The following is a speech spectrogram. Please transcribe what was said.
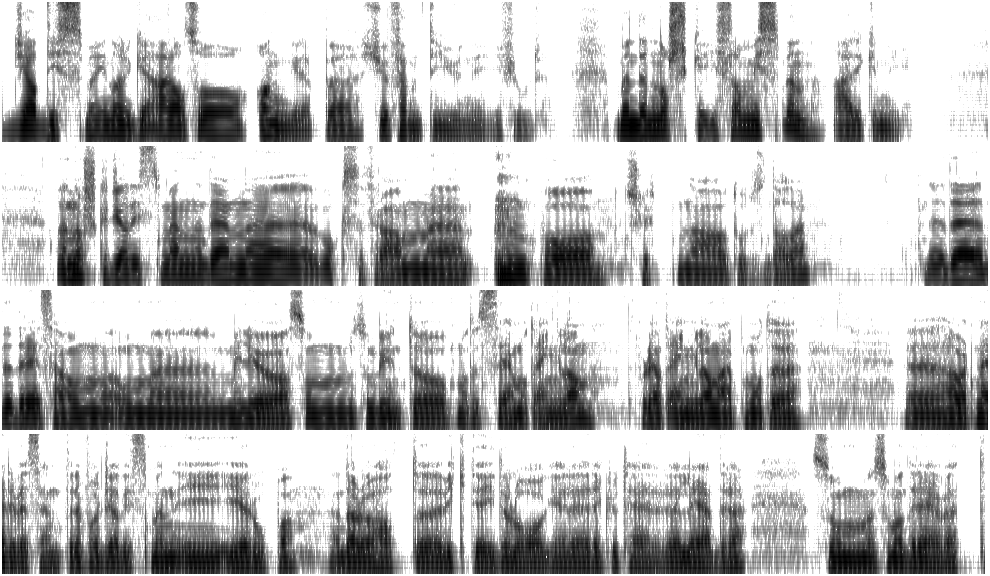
jihadisme i Norge er altså angrepet 25.6 i fjor. Men den norske islamismen er ikke ny. Den norske jihadismen den eh, vokser fram eh, på slutten av 2000-tallet. Det, det, det, dreier seg om, om uh, miljøer som, som, begynte å på en måte se mot England. Fordi at England er på en måte uh, har vært nervesenteret for jihadismen i, i, Europa. Der du har hatt uh, viktige ideologer, rekrutterere, ledere som, som har drevet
